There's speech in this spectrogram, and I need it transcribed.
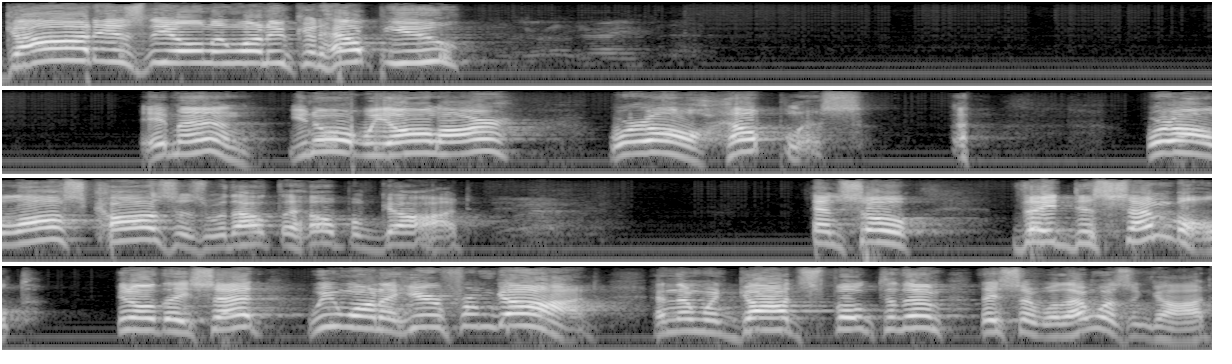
God is the only one who can help you. Amen. You know what we all are? We're all helpless. We're all lost causes without the help of God. And so they dissembled. You know, they said, We want to hear from God. And then when God spoke to them, they said, Well, that wasn't God.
